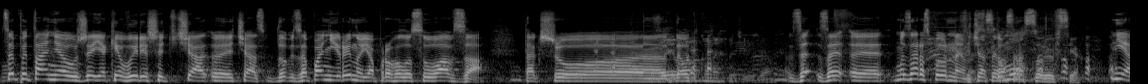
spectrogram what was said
Це питання, вже яке вирішить ча- е, час. До- За пані Ірину я проголосував за. Так що е, да, от- за, за, е, ми зараз повернемося. Сейчас я вас рассорю всех. Ні,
